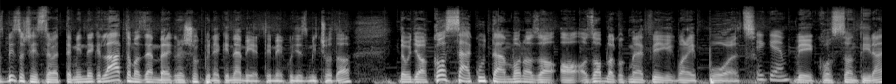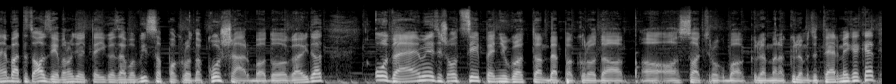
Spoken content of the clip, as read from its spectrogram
az biztos észrevette mindenki. Láttam az emberekről, hogy sok mindenki nem érti még, hogy ez micsoda. De ugye a kasszák után van az a, a, az ablakok mellett végig van egy polc Igen. végig hosszant irányba. Hát ez azért van, hogy te igazából visszapakolod a kosárba a dolgaidat, oda elmész, és ott szépen nyugodtan bepakolod a, a, a szatyrokba különben a különböző termékeket.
